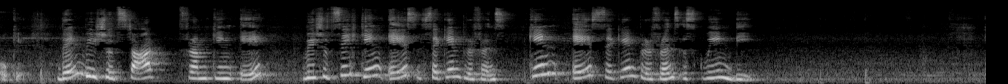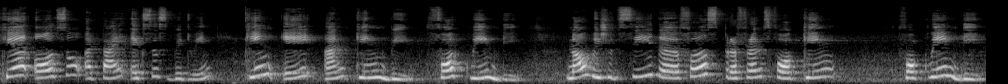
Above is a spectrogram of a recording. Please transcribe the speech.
Okay. Then we should start from King A. We should see King A's second preference. King A's second preference is Queen D. Here also a tie exists between King A and King B for Queen D. Now we should see the first preference for King for Queen D.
